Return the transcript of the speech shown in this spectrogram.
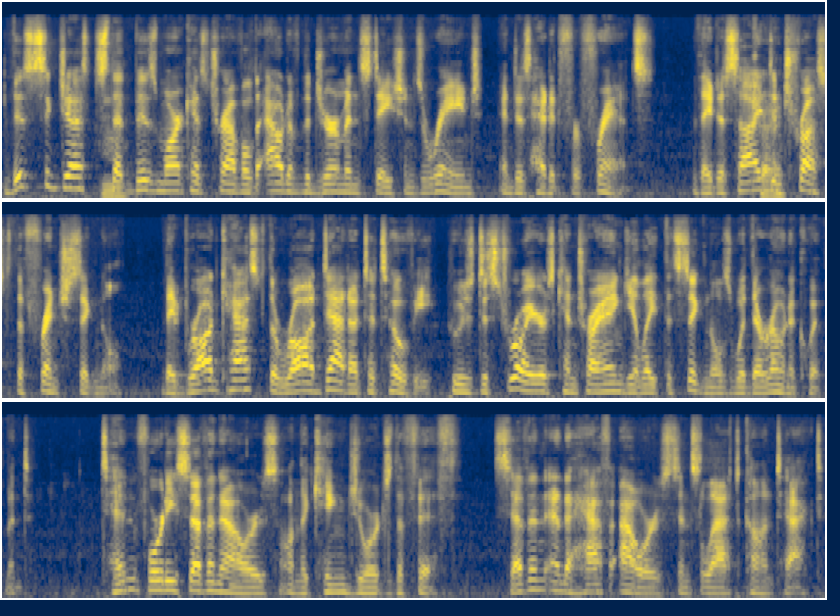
This suggests that hmm. Bismarck has traveled out of the German station's range and is headed for France. They decide Okay. to trust the French signal. They broadcast the raw data to Tovey, whose destroyers can triangulate the signals with their own equipment. 1047 hours on the King George V. Seven and a half hours since last contact.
